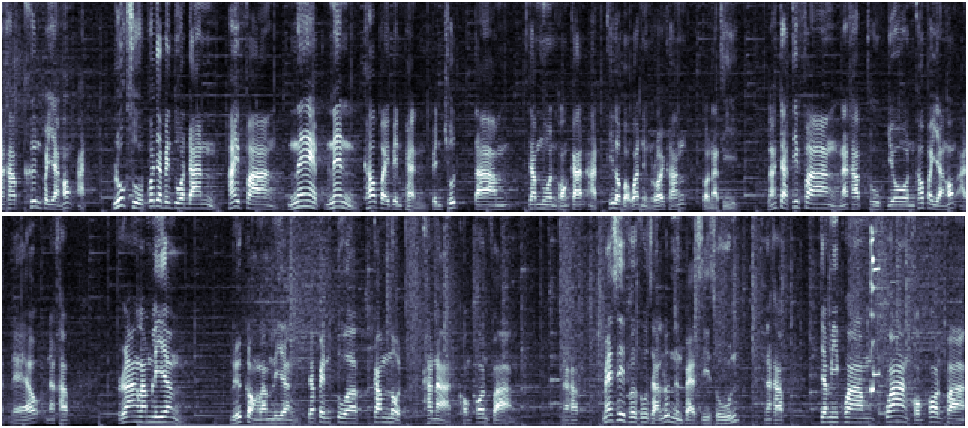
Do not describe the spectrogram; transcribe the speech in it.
นะครับขึ้นไปยังห้องอัด ลูกสูบก็จะเป็นตัวดันให้ฟางแนบแน่นเข้าไปเป็นแผ่นเป็นชุดตามจำนวนของการอัดที่เราบอกว่า 100 ครั้งต่อนาที หลังจากที่ฟางนะครับถูกโยนเข้าไปยังห้องอัดแล้วนะครับรางลำเลียง หรือกล่องลำเลียงจะเป็นตัวกำหนดขนาดของก้อนฟางนะครับแมสซี่เฟอร์กูสันรุ่น 1840 นะครับจะมีความกว้างของก้อนฟาง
